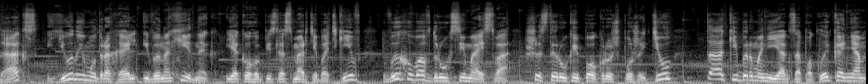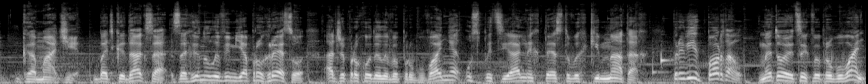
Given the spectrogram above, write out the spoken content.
Дакс юний мудрахель і винахідник, якого після смерті батьків виховав друг сімейства, шестирукий покруч по життю та кіберманіяк за покликанням Гамаджі. Батьки Дакса загинули в ім'я прогресу, адже проходили випробування у спеціальних тестових кімнатах. Привіт, портал! Метою цих випробувань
